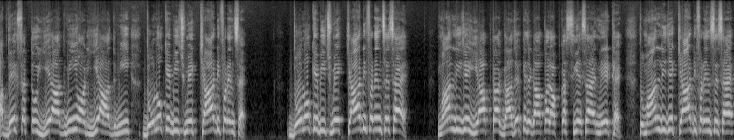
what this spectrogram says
आप देख सकते हो ये आदमी और ये आदमी दोनों के बीच में क्या डिफरेंस है दोनों के बीच में क्या डिफरेंसेस है मान लीजिए ये आपका गाजर के जगह पर आपका सी एस आई नेट है तो मान लीजिए क्या डिफरेंसेस है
